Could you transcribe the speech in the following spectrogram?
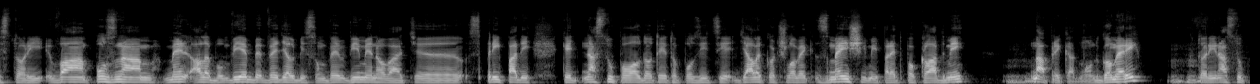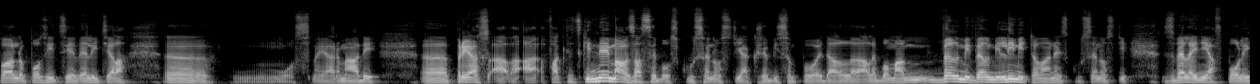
histórii, vám poznám, alebo vedel by som vymenovať z prípady, keď nastupoval do tejto pozície ďaleko človek s menšími predpokladmi, mm-hmm. napríklad Montgomery, mm-hmm. ktorý nastupoval do pozície veliteľa e, 8. armády e, a, a, a fakticky nemal za sebou skúsenosti, akže by som povedal, alebo mal veľmi, veľmi limitované skúsenosti z velenia v poli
